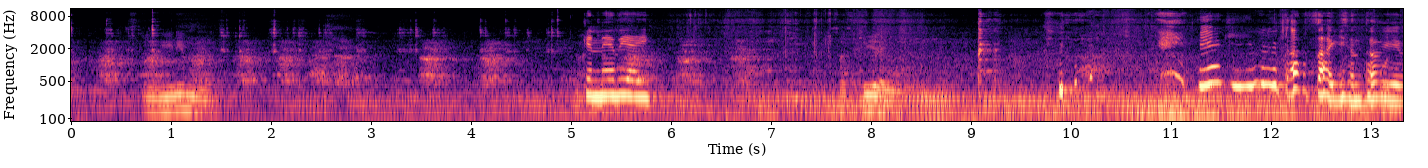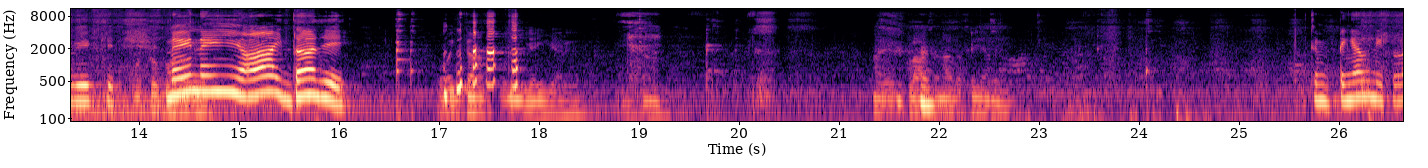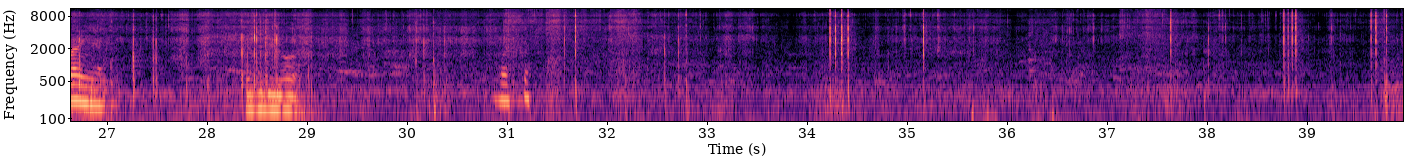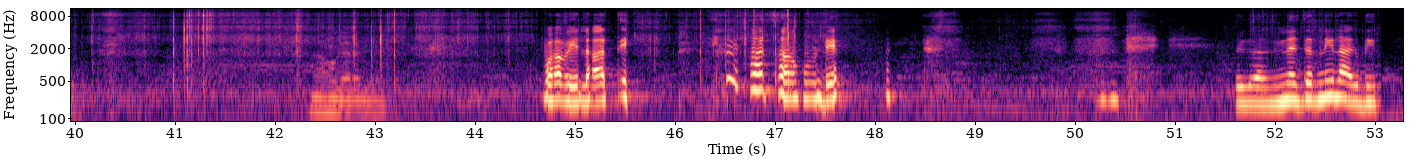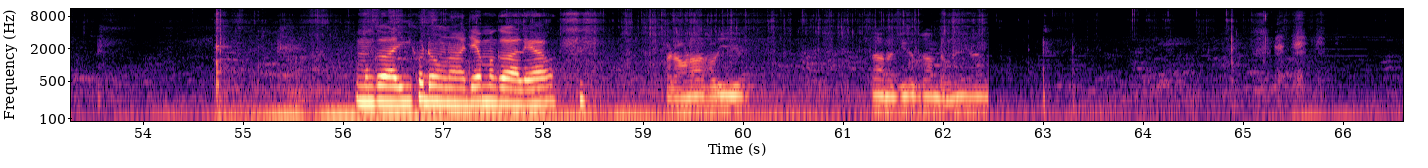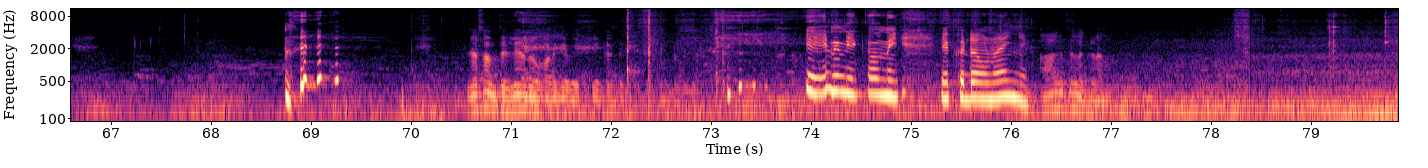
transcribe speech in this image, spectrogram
ਅਲਮੀਨੀਅਮ ਦੇ ਕਿੰਨੇ ਦੀ ਆਈ? ਸਸਤੀ ਆਈ ਇਹ ਕੀ ਮੈਨੂੰ ਦੱਸ ਆਈ ਜਾਂਦਾ ਵੇ ਵੇਖ ਕੇ। ਨਹੀਂ ਨਹੀਂ ਆ ਇਦਾਂ ਜੇ। ਉਹ ਇਦਾਂ ਥੋੜੀ ਜਾਈ ਯਾਰ ਹਾਂ ਇੱਕ ਕਲਾਸ ਨਾਲ ਦੱਸੇ ਜਾਂਦੇ ਚਿਮਟੀਆਂ ਵੀ ਨਿਕਲ ਆਈਆਂ। ਇਹ ਕੀ ਹੋਰ। ਬਸ। ਆ ਹੋ ਗਿਆ ਰੈਡੀ। ਭਾਵੇਂ ਲਾਤੇ। ਹਾਸਾ ਹੁੰਦੇ ਕੋਈ ਗੱਲ ਨੀ, ਨਜ਼ਰ ਨਹੀਂ ਲੱਗਦੀ। ਮੰਗਾਈ ਖਡਾਉਣਾ ਜਿਹਾ ਮੰਗਾ ਲਿਆ। ਵਾ। ਪੜਾਉਣਾ ਥੋੜੀ ਹੈ ਤੁਹਾਨੂੰ ਚੀਜ਼ ਪਸੰਦ ਆਉਣੀ ਹੈ ਜਾਂ ਸੰਤੇ ਲਿਆ ਦੋ ਫੜ ਕੇ ਵੇਖੀ ਕੱਢ ਕੇ। ਇਹ ਨਹੀਂ ਨਿਕਲਣੀ ਇੱਕ ਡਾਉਣਾ ਹੀ ਹੈ ਆ ਕਿਤੇ ਲੱਗਣਾ?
